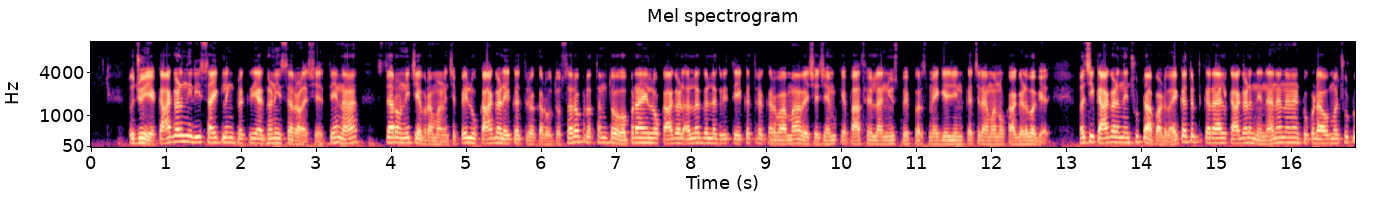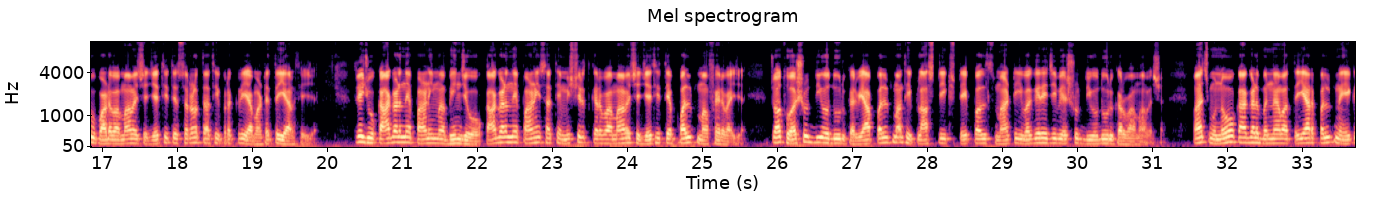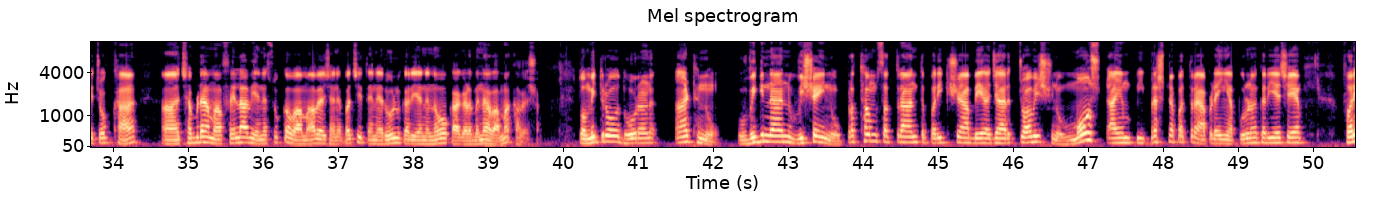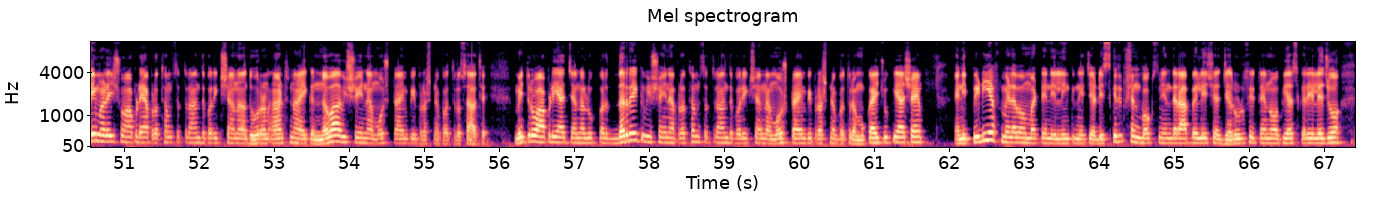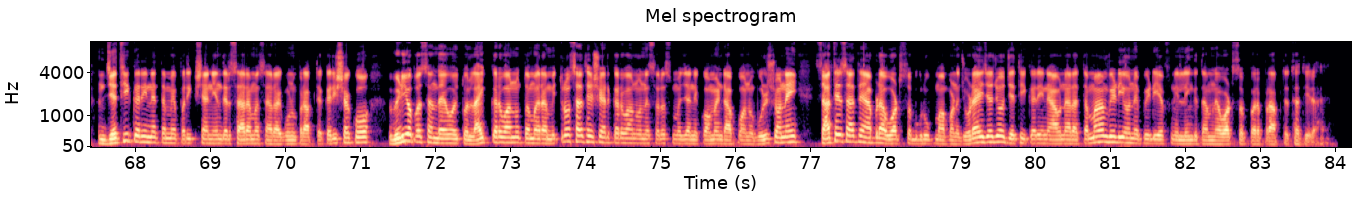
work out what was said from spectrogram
તો જોઈએ, કાગળની રિસાયકલિંગ પ્રક્રિયા ઘણી સરળ છે. તેના સ્તરો નીચે પ્રમાણે છે. પહેલું કાગળ એકત્ર કરો. તો સર્વપ્રથમ તો વપરાયેલો કાગળ અલગ અલગ રીતે એકત્ર કરવામાં આવે છે, જેમ કે પાથરેલા ન્યૂઝપેપર્સ મેગેઝિન કચરામાંનો કાગળ વગેરે. પછી કાગળને છૂટા પાડવા. એકત્રિત કરાયેલ કાગળને નાના નાના ટુકડાઓમાં છૂટું પાડવામાં આવે છે, જેથી તે સરળતાથી પ્રક્રિયા માટે તૈયાર થઈ જાય. ત્રીજું, કાગળને પાણીમાં ભીંજવો. કાગળને પાણી સાથે મિશ્રિત કરવામાં આવે છે, જેથી તે પલ્પમાં ફેરવાઈ જાય. ચોથું, અશુદ્ધિઓ દૂર કરવી. આ પલ્પમાંથી પ્લાસ્ટિક, સ્ટેપલ્સ, માટી વગેરે જેવી અશુદ્ધિઓ દૂર કરવામાં આવે છે. પાંચમું, નવો કાગળ બનાવવા તૈયાર પલ્પને એક ચોખ્ખા છબડામાં ફેલાવી અને સૂકવવામાં આવે છે અને પછી તેને રોલ કરી અને નવો કાગળ બનાવવામાં આવે છે. તો મિત્રો, ધોરણ આઠનું, વિજ્ઞાન વિષયનું પ્રથમ સત્રાંત પરીક્ષા બે હજાર ચોવીસનું મોસ્ટ આઈએમપી પ્રશ્નપત્ર આપણે અહીંયા પૂર્ણ કરીએ છીએ. ફરી મળીશું આપણે આ પ્રથમ સત્રાંત પરીક્ષાના ધોરણ આઠના એક નવા વિષયના મોસ્ટ આઈએમપી પ્રશ્નપત્ર સાથે. મિત્રો, આપણી આ ચેનલ ઉપર દરેક વિષયના પ્રથમ સત્રાંત પરીક્ષાના મોસ્ટ આઈએમપી પ્રશ્નપત્ર મુકાઈ ચૂક્યા છે. એની પીડીએફ મેળવવા માટેની લિંક નીચે ડિસ્ક્રિપ્શન બોક્સની અંદર આપેલી છે. જરૂરથી તેનો અભ્યાસ કરી લેજો. જેથી કરીને તમે પરીક્ષાની અંદર સારામાં સારા ગુણ પ્રાપ્ત કરી શકો. વીડિયો પસંદ આવ્યો હોય તો લાઇક કરવાનું, તમારા મિત્રો સાથે શેર કરવાનું અને સરસ મજાની કોમેન્ટ આપવાનું ભૂલશો નહીં. સાથે સાથે આપણા વોટ્સઅપ ગ્રુપમાં પણ જોડાઈ જજો. જેથી કરીને આવનારા તમામ વીડિયો અને પીડીએફની લિંક તમને વોટ્સઅપ પર પ્રાપ્ત થતી રહે.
